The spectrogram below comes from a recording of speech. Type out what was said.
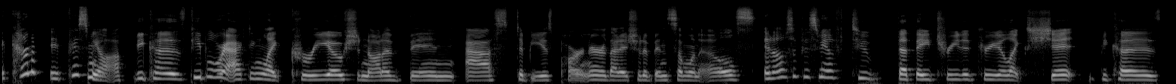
it kind of it pissed me off because people were acting like Carrillo should not have been asked to be his partner, that it should have been someone else. It also pissed me off too that they treated Carrillo like shit because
